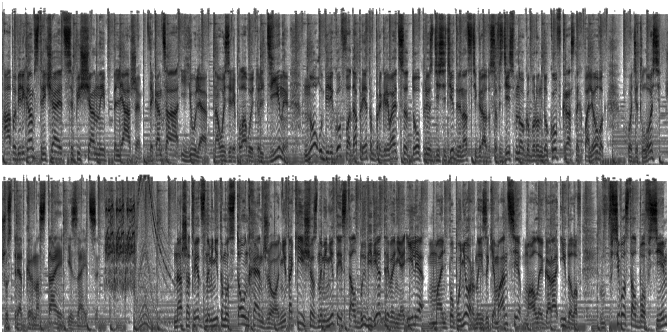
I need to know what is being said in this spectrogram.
а по берегам встречаются песчаные пляжи. До конца июля на озере плавают льдины, но у берегов вода при этом прогревается до плюс 10-12 градусов. Здесь много бурундуков, красных полевок, ходит лось, шустрят горностаи и зайцы. Наш ответ знаменитому Стоунхенджу. Не такие еще знаменитые столбы выветривания или Мань-Попунер на языке Манси «Малая гора идолов». Всего столбов 7,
